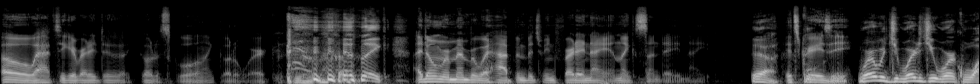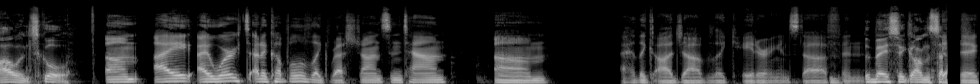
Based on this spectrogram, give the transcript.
oh, I have to get ready to like go to school and like go to work. like I don't remember what happened between Friday night and like Sunday night. yeah. It's crazy. Where would you? Where did you work while in school? Um, I I worked at a couple of like restaurants in town. Um, I had like odd jobs like catering and stuff and The basic on the side. Yeah.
